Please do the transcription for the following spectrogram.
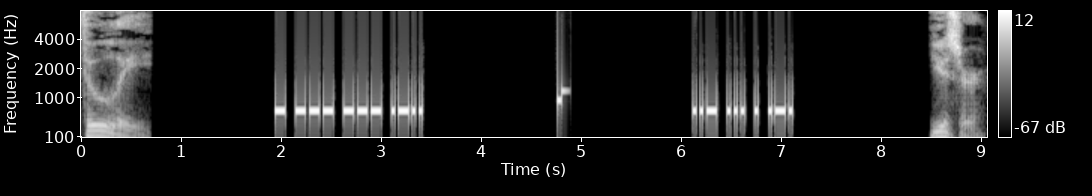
Tool. User.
